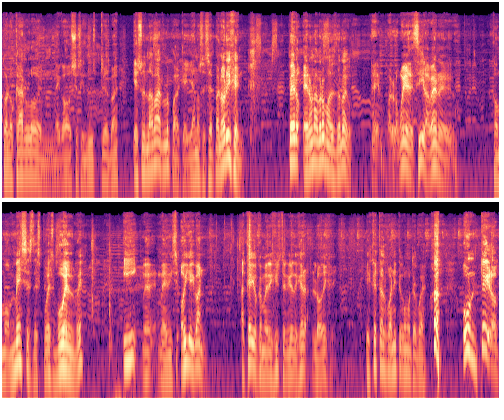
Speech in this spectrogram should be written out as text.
colocarlo en negocios, industrias, eso es lavarlo para que ya no se sepa el origen. Pero era una broma, desde luego. Eh, pues lo voy a decir, a ver, eh, como meses después vuelve y me, me dice, oye Iván, aquello que me dijiste que yo dijera, lo dije. ¿Y qué tal Juanito, cómo te fue? ¡Ja! Un tiro.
